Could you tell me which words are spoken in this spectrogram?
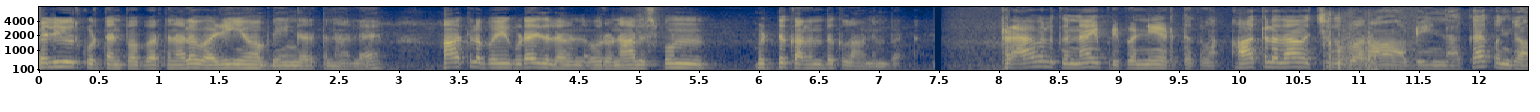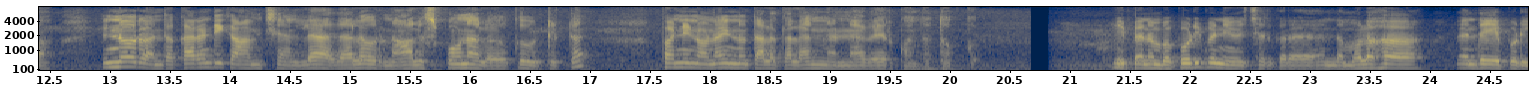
வெளியூர் கொடுத்து அனுப்ப போகிறதுனால வழியும் அப்படிங்கிறதுனால ஆற்றுல போய் கூட இதில் ஒரு நாலு ஸ்பூன் விட்டு கலந்துக்கலாம் நம்ம. ட்ராவலுக்குன்னா இப்படி பண்ணி எடுத்துக்கலாம். ஆற்றுல தான் வச்சுக்க போகிறோம் அப்படின்னாக்கா கொஞ்சம் இன்னொரு அந்த கரண்டி காமிச்சேன்ல அதால் ஒரு நாலு ஸ்பூன் அளவுக்கு விட்டுட்டு பண்ணினோன்னா இன்னும் தலை தலைன்னு நன்னாவே இருக்கும் அந்த தொக்கு. இப்போ நம்ம பொடி பண்ணி வச்சுருக்கிற இந்த மிளகா வெந்தய பொடி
